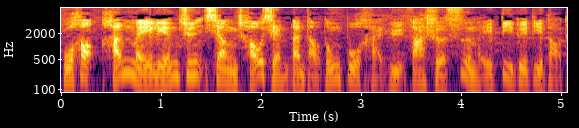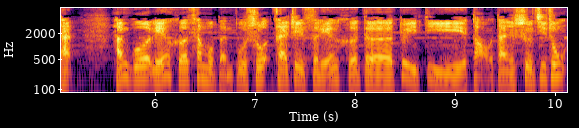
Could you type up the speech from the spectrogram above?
五号，韩美联军向朝鲜半岛东部海域发射四枚地对地导弹。韩国联合参谋本部说，在这次联合的对地导弹射击中，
